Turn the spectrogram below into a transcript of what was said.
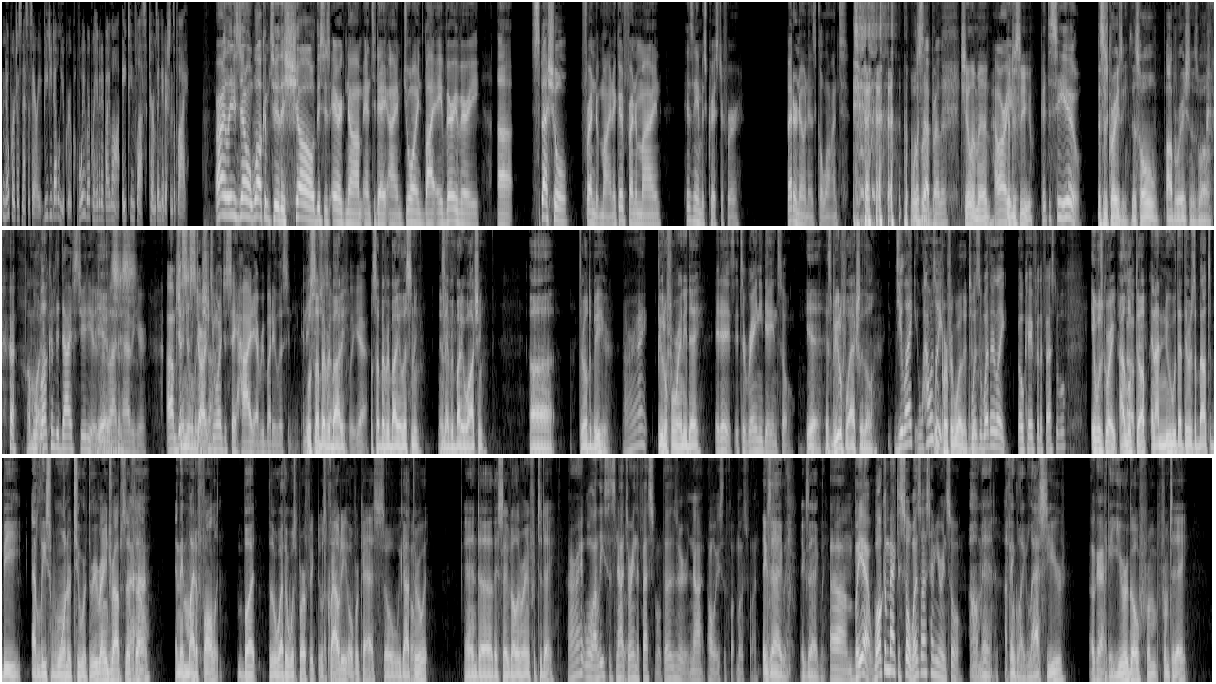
No purchase necessary. VGW Group. Void where prohibited by law. 18 plus. Terms and conditions apply. All right, ladies and gentlemen, welcome to the show. This is Eric Nam, and today I am joined by a very, very uh, special friend of mine, a good friend of mine. His name is Christopher, better known as Gallant. What's, What's, up, brother? Chilling, man. How are Good you? Good to see you. Good to see you. This is crazy. This whole operation as well. I'm Well, like, welcome to Dive Studios. Yeah, We're glad to is have you here. Um, just to genuinely start, do you want to just say hi to everybody listening? And What's up, introduce yourself everybody? briefly? Yeah. what's up, everybody listening and everybody watching? Uh, thrilled to be here. All right. Beautiful rainy day. It is. It's a rainy day in Seoul. Yeah, it's beautiful actually though. Do you like? How was With it? perfect weather too. Was the weather like okay for the festival? it was great. I looked Okay. up and I knew that there was about to be at least one or two or three raindrops that Uh-huh. fell, and they might have fallen, but the weather was perfect. It was Okay. cloudy, overcast, so we got Cool. through it, and uh, they saved all the rain for today. All right. Well, at least it's not during the festival. Those are not always the fu- most fun. Exactly, exactly. Um, but yeah, welcome back to Seoul. When's the last time you were in Seoul? Oh man, I think like last year, Okay. like a year ago from from today,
